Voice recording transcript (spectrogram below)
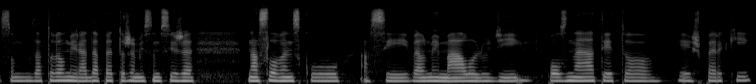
som za to veľmi rada, pretože myslím si, že na Slovensku asi veľmi málo ľudí pozná tieto jej šperky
